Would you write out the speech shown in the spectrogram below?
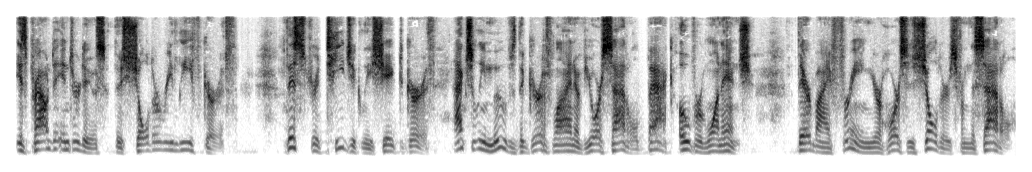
is proud to introduce the Shoulder Relief Girth. This strategically shaped girth actually moves the girth line of your saddle back over one inch, thereby freeing your horse's shoulders from the saddle.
